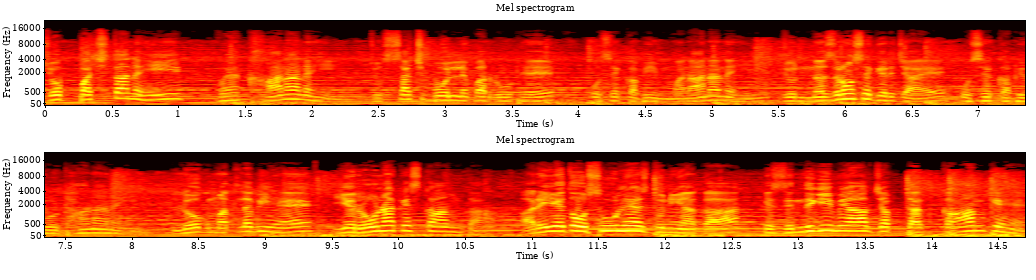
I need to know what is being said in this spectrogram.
जो पचता नहीं, वह खाना नहीं। जो सच बोलने पर रूठे, उसे कभी मनाना नहीं। जो नज़रों से गिर जाए, उसे कभी उठाना नहीं। लोग मतलब ही है, ये रोना किस काम का? अरे, ये तो उसूल है इस दुनिया का कि ज़िंदगी में आप जब तक काम के हैं,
